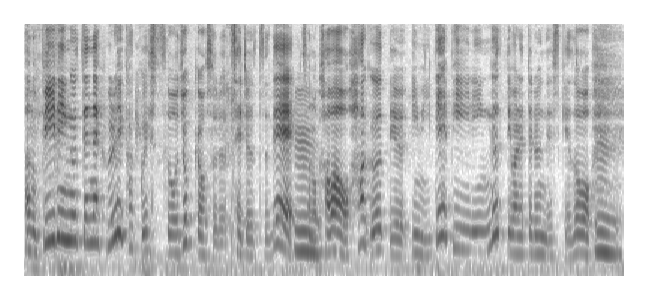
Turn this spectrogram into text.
あのピーリングってね古い角質を除去する施術で、うん。その皮を剥ぐっていう意味でピーリングって言われてるんですけど、うん。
